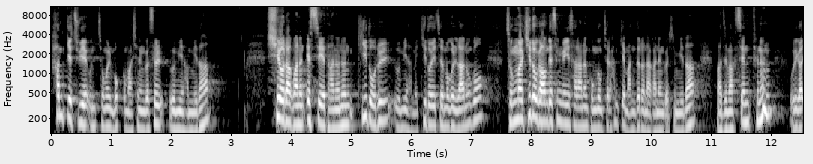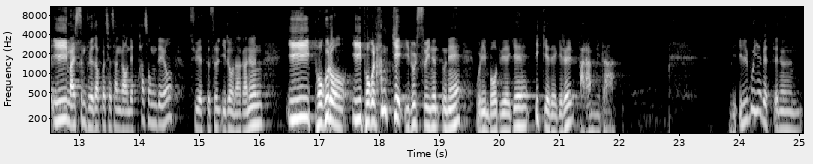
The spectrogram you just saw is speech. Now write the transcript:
함께 주의 은총을 먹고 마시는 것을 의미합니다. 시어라고 하는 S의 단어는 기도를 의미하며 기도의 제목을 나누고 정말 기도 가운데 생명이 살아나는 공동체를 함께 만들어 나가는 것입니다. 마지막 센트는 우리가 이 말씀 부여잡고 세상 가운데 파송되어 주의 뜻을 이뤄 나가는 이 복으로 이 복을 함께 이룰 수 있는 은혜 우리 모두에게 있게 되기를 바랍니다. 우리 일부 예배 때는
